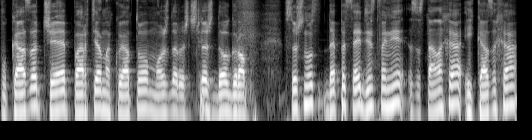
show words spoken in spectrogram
показа, че е партия, на която може да разчиташ до гроб. Всъщност ДПС единствени застанаха и казаха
